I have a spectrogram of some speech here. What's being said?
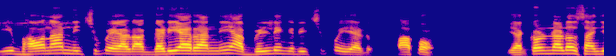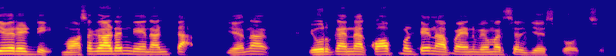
ఈ భవనాన్ని ఇచ్చిపోయాడు. ఆ గడియారాన్ని ఆ బిల్డింగ్ ఇచ్చిపోయాడు. పాపం. ఎక్కడున్నాడో సంజయ్ రెడ్డి మోసగాడని నేను అంట. ఏనా ఎవరికైనా కోపం ఉంటే నా పైన విమర్శలు చేసుకోవచ్చు.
